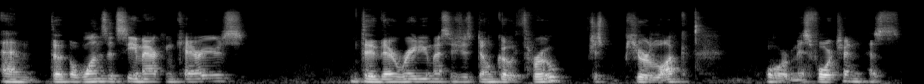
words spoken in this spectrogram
and the, the ones that see American carriers, the, their radio messages don't go through, just pure luck or misfortune, as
